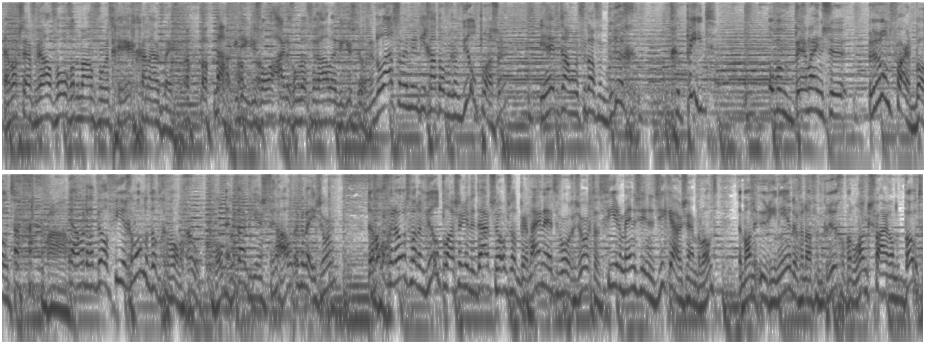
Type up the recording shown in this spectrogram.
Hij mag zijn verhaal volgende maand voor het gerecht gaan uitleggen. nou, ik denk het is wel aardig om dat verhaal even te doen. En de laatste nummer die gaat over een wildplasser. Die heeft namelijk vanaf een brug gepiet op een Berlijnse rondvaartboot. Ja, maar dat had wel vier gewonden tot gevolg. En dan die een straal. Even lezen hoor. De hoge nood van een wildplasser in de Duitse hoofdstad Berlijn... heeft ervoor gezorgd dat vier mensen in het ziekenhuis zijn beland. De man urineerde vanaf een brug op een langsvarende boot.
